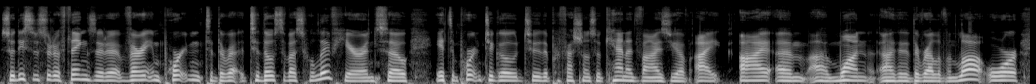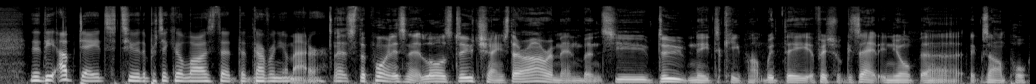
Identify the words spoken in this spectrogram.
So these are sort of things that are very important to the to those of us who live here, and so it's important to go to the professionals who can advise you of I I um, uh, one either the relevant law or the, the, updates to the particular laws that, that govern your matter. That's the point, isn't it? Laws do change. There are amendments. You do need to keep up with the official gazette. In your uh, example,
